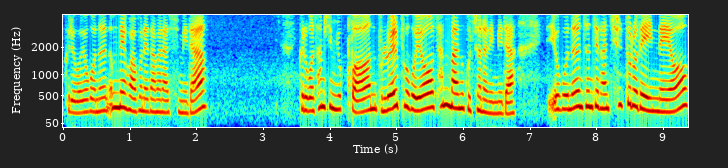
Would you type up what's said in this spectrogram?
그리고 요거는 읍내 화분에 담아놨습니다. 그리고 36번 블루엘프고요. 39,000원입니다. 요거는 전체가 한 7도로 되어 있네요.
